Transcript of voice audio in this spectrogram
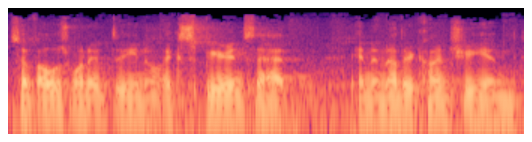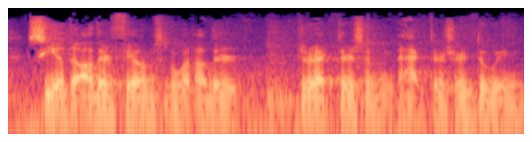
So I've always wanted to, you know, experience that in another country and see the other films and what other directors and actors are doing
